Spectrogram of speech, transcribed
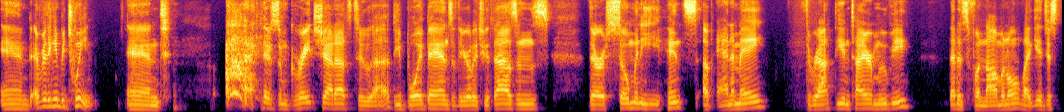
and everything in between. And there's some great shout outs to uh, the boy bands of the early 2000s. There are so many hints of anime throughout the entire movie that is phenomenal. Like it just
